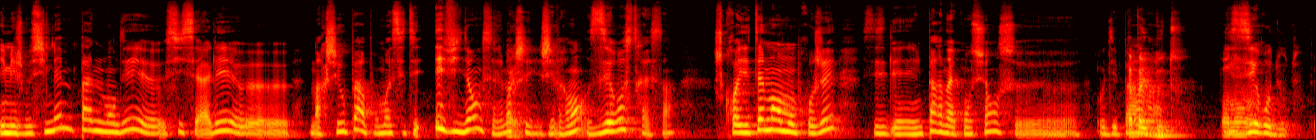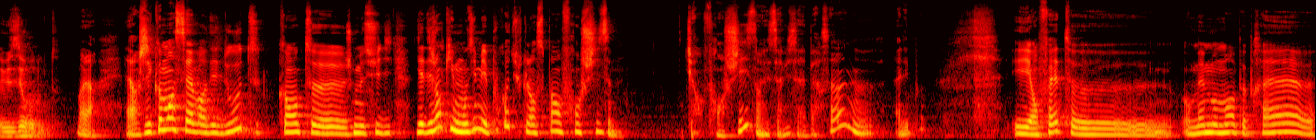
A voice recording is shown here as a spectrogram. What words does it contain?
et mais je me suis même pas demandé si ça allait marcher ou pas. Pour moi, c'était évident que ça allait marcher. J'ai vraiment zéro stress. hein. Je croyais tellement en mon projet. C'est une part d'inconscience euh, au T'as départ. pas eu de doute pendant... Zéro doute. T'as eu zéro doute. Voilà. Alors j'ai commencé à avoir des doutes quand euh, je me suis dit. Il y a des gens qui m'ont dit mais pourquoi tu te lances pas en franchise? J'ai en franchise dans les services à la personne euh, à l'époque. Et en fait, euh, au même moment à peu près,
